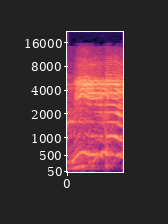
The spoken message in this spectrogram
Mille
